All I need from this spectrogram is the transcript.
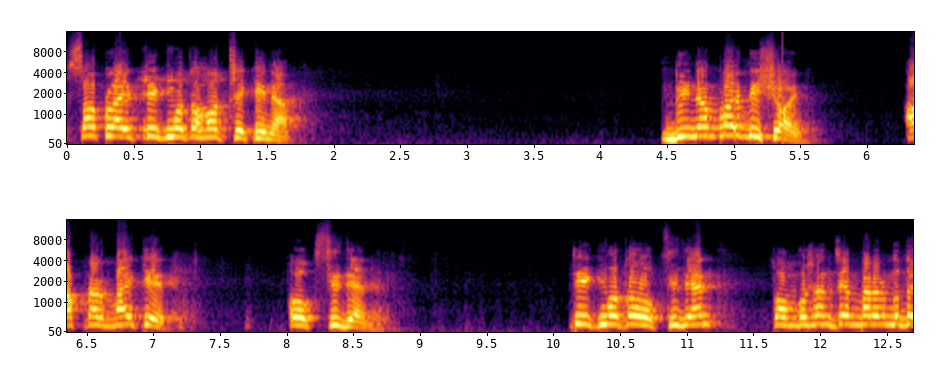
সাপ্লাই ঠিক মতো হচ্ছে কিনা। দুই নাম্বার বিষয়, আপনার বাইকের অক্সিজেন ঠিক মতো অক্সিজেন কম্বশন চেম্বারের মধ্যে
